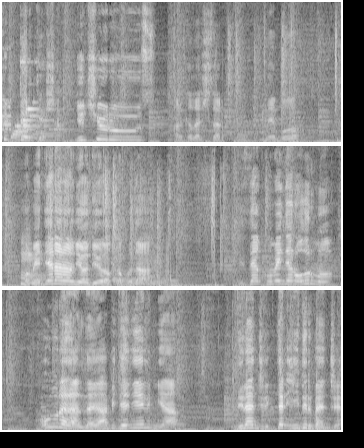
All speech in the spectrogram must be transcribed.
44 yaşa. Geçiyoruz. Arkadaşlar ne bu? Komedyen aranıyor diyor kapıda. Bizden komedyen olur mu? Olur herhalde ya. Bir deneyelim ya. Dilencilikten iyidir bence.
